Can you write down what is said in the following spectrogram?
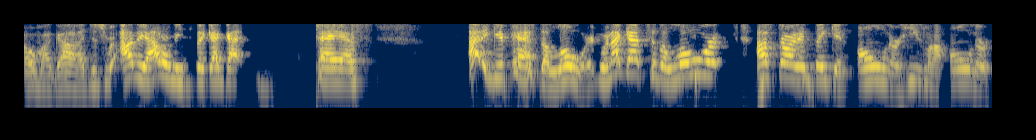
oh my God, just I mean, I don't even think I got past, I didn't get past the Lord. When I got to the Lord, I started thinking owner, he's my owner,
